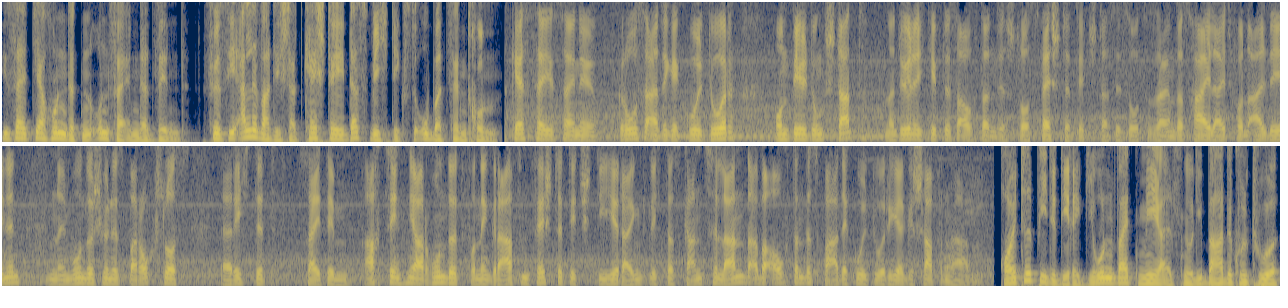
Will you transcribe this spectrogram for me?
die seit Jahrhunderten unverändert sind. Für sie alle war die Stadt Kestey das wichtigste Oberzentrum. Kestey ist eine großartige Kultur- und Bildungsstadt. Natürlich gibt es auch dann das Schloss Vestetitsch, das ist sozusagen das Highlight von all denen. Ein wunderschönes Barockschloss errichtet seit dem 18. Jahrhundert von den Grafen Vestetitsch, die hier eigentlich das ganze Land, aber auch dann das Badekultur hier geschaffen haben. Heute bietet die Region weit mehr als nur die Badekultur,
